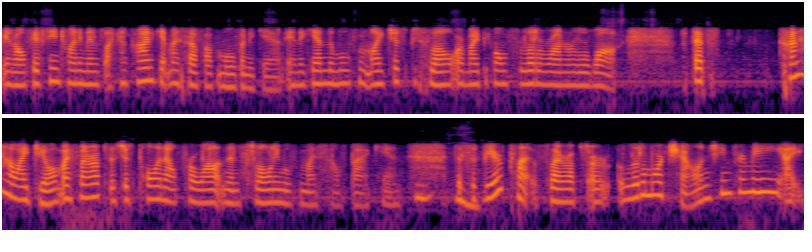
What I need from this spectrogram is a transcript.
you know, 15, 20 minutes, I can kind of get myself up moving again. And again, the movement might just be slow or might be going for a little run or a little walk. But that's kind of how I deal with my flare-ups is just pulling out for a while and then slowly moving myself back in. Mm-hmm. The severe pla- flare-ups are a little more challenging for me. I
